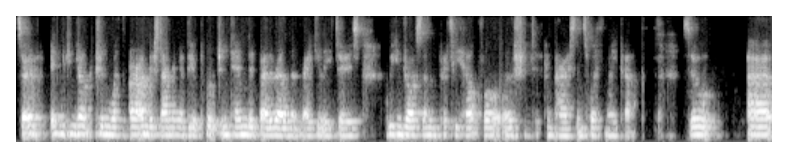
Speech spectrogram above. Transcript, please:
sort of in conjunction with our understanding of the approach intended by the relevant regulators, we can draw some pretty helpful illustrative comparisons with MICA. So a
